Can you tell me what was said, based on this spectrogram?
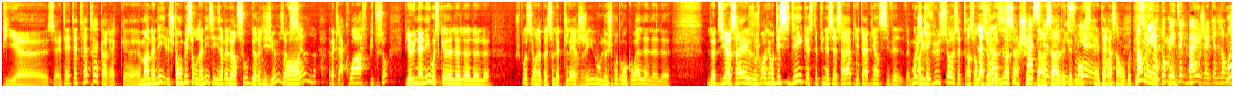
Puis euh, c'était était très, très correct. Euh, à un moment donné, je suis tombé sur l'année, c'est- ils avaient leur soude de religieuse officielle, là, avec la coiffe puis tout ça. Puis il y a une année où est-ce que le... le, le- le- je sais pas si on appelle ça le clergé ou le, je sais pas trop quoi, le, le- le- le diocèse, ou je sais pas, ils ont décidé que c'était plus nécessaire puis ils étaient habillés en civil. Fait que moi, j'ai OK. vu ça, cette transformation-là. Là, ça shake dans la civil, salle. avec et des tout le monde, souliers, C'était intéressant au bout. Non, C'est mais. orthopédique beige avec une longue Moi,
